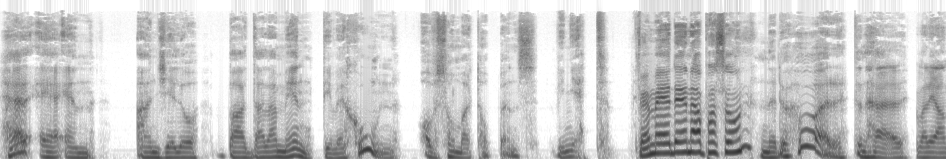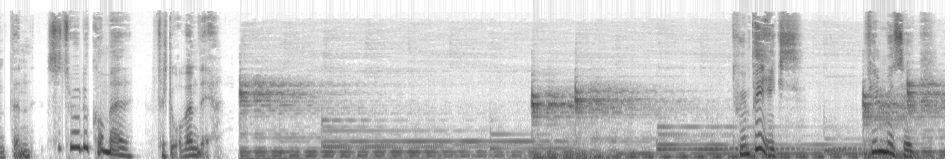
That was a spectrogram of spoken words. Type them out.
Här är en Angelo Badalamenti-version av Sommartoppens vignett. Vem är denna person? När du hör den här varianten så tror jag du kommer förstå vem det är. Twin Peaks? Filmmusik?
